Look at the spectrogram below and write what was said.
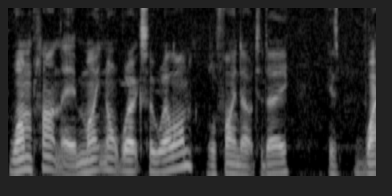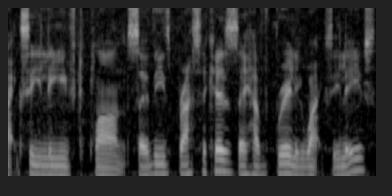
One plant that it might not work so well on, we'll find out today, is waxy leaved plants. So these brassicas, they have really waxy leaves.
